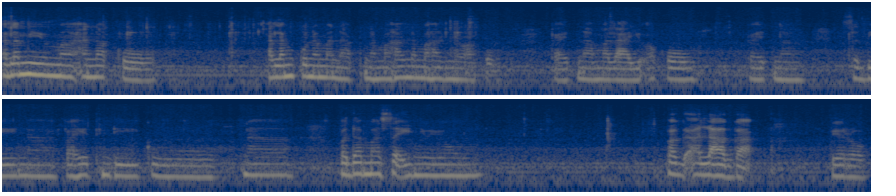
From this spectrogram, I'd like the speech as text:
Alam niyo yung mga anak ko. Alam ko naman na, na mahal na mahal niyo ako. Kahit na malayo ako. Kahit na sabihin na kahit hindi ko na padama sa inyo yung pag-alaga. Pero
